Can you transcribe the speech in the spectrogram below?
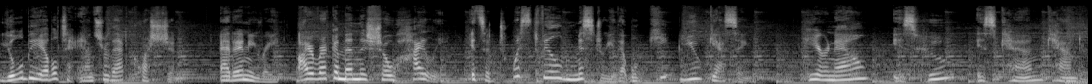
you'll be able to answer that question. At any rate, I recommend this show highly. It's a twist filled mystery that will keep you guessing. Here now is Who is Cam Candor?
